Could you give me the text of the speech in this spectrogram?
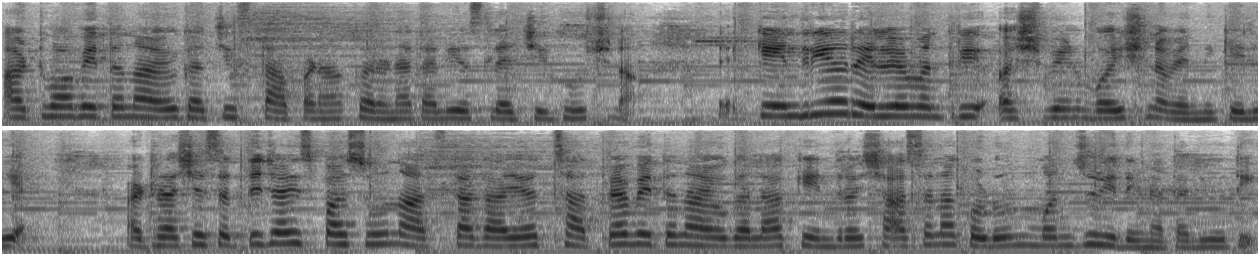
आठवा वेतन आयोगाची स्थापना करण्यात आली असल्याची घोषणा केंद्रीय रेल्वे मंत्री अश्विन वैष्णव यांनी केली आहे. अठराशे सत्तेचाळीसपासून आजतागायत सातव्या वेतन आयोगाला केंद्र शासनाकडून मंजुरी देण्यात आली होती.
